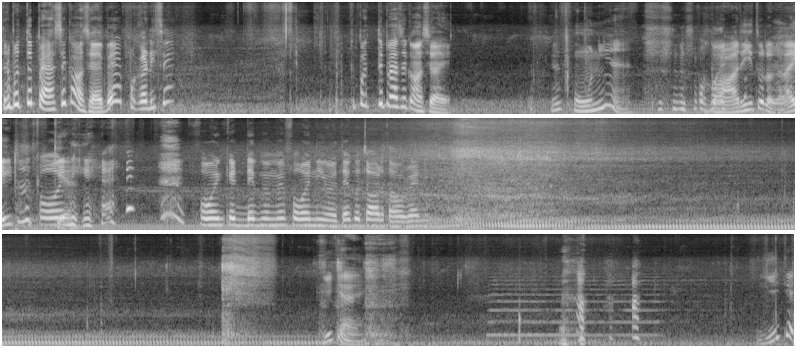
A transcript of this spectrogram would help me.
तेरे पत्ते पैसे कहाँ से आए बे? पकड़ी से? तो पत्ते पैसे कहाँ से आए? फ़ोन ही है। भारी तो लग रहा है फ़ोन ही है। फ़ोन के डिब्बे में फ़ोन ही होता है कुछ और तो होगा नहीं। ये क्या है? ये क्या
